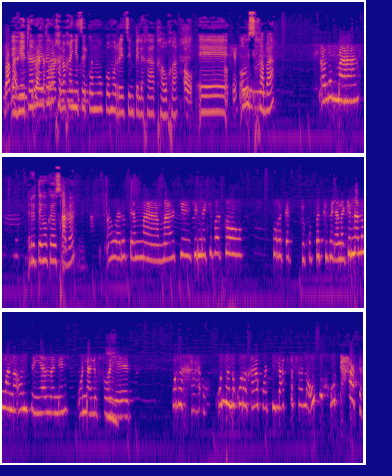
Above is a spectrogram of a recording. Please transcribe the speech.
Ba tla re tla re kgabaganyetse ko mo ko mo retseng pele ga kgaoga. Oh, eh o sgaba alo ma. Re teng o ka o sgaba a wa re teng mama ke ke ne ke batlo gore ke ke kopa ke na le ngwana o ntseng ya lone o na le four years. Gore ga o na le gore ga a kwatile a tla fela o go thata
